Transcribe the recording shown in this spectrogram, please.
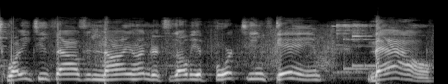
22,900, so that'll be a 14th game. Now,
